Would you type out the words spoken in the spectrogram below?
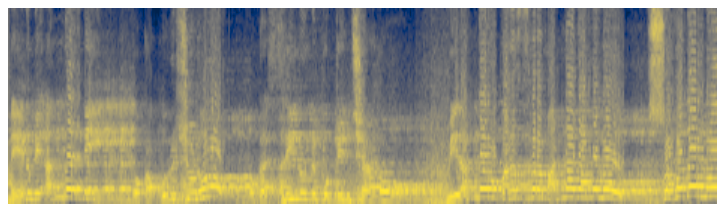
నేను మీ అందరినీ ఒక పురుషుడు ఒక స్త్రీ నుండి పుట్టించాను. మీరందరూ పరస్పరం అన్నదమ్ములు సహోదరులు.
